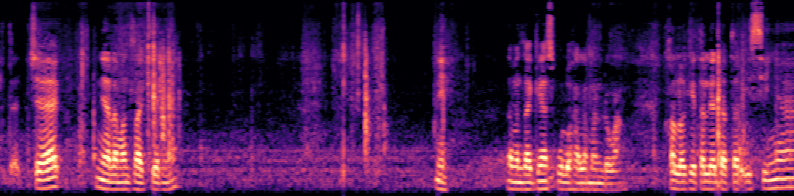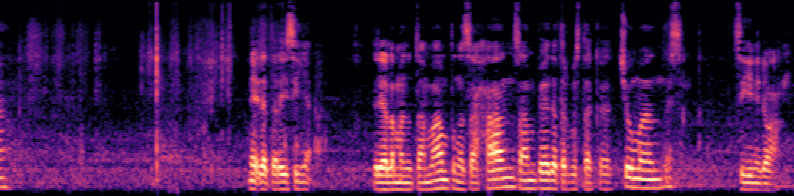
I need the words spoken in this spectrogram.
Kita cek. Ini halaman terakhirnya. Nih, halaman terakhirnya 10 halaman doang. Kalau kita lihat daftar isinya, nih daftar isinya dari halaman utama pengesahan sampai daftar pustaka. Cuman segini doang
